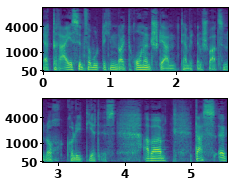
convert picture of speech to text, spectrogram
Ja, drei sind vermutlich ein Neutronenstern, der mit einem schwarzen Loch kollidiert ist. Aber das äh,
